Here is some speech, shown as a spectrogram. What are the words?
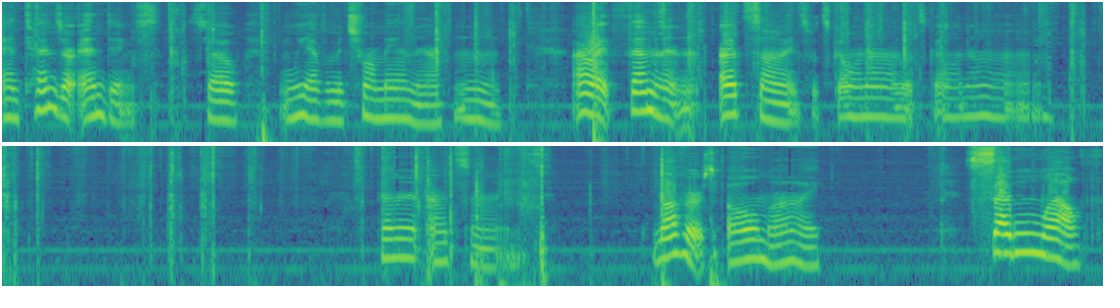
And tens are endings. So we have a mature man there. Hmm. all right feminine earth signs. What's going on? What's going on? Feminine earth signs lovers. Oh my. Sudden wealth.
